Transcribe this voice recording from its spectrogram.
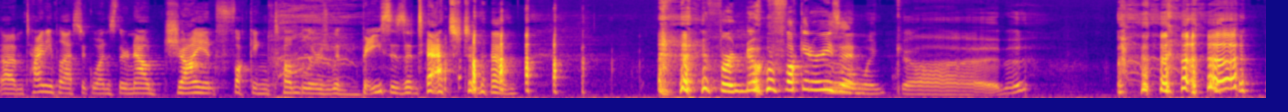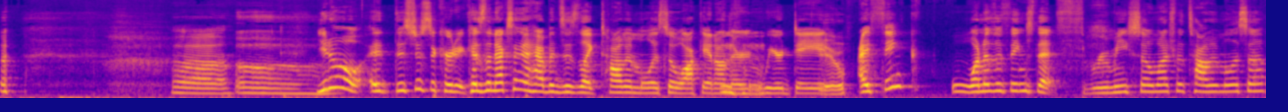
um, tiny plastic ones. They're now giant fucking tumblers with bases attached to them. For no fucking reason. Oh my god. Uh, Oh. You know, it, this just occurred to me because the next thing that happens is like Tom and Melissa walk in on their weird date. Ew. I think one of the things that threw me so much with Tom and Melissa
